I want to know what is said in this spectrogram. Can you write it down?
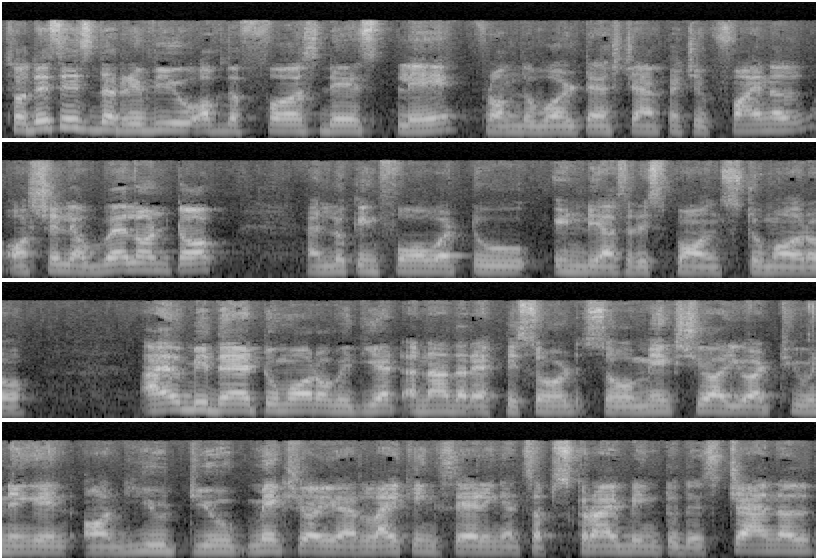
So this is the review of the first day's play from the World Test Championship final. Australia well on top and looking forward to India's response tomorrow. I'll be there tomorrow with yet another episode, so make sure you are tuning in on YouTube. Make sure you are liking, sharing, and subscribing to this channel.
